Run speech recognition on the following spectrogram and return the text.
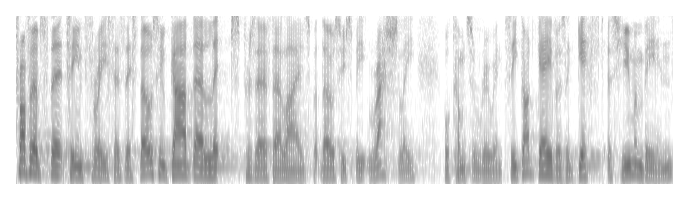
Proverbs 13:3 says this: "Those who guard their lips preserve their lives, but those who speak rashly will come to ruin." See, God gave us a gift as human beings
